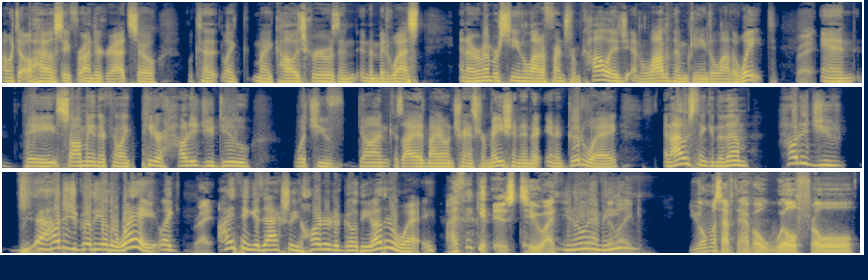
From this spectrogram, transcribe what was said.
I went to Ohio State for undergrad so like my college career was in, in the Midwest and I remember seeing a lot of friends from college and a lot of them gained a lot of weight right. and they saw me and they're kind of like Peter how did you do what you've done because I had my own transformation in a, in a good way and I was thinking to them how did you how did you go the other way like Right. I think it's actually harder to go the other way. I think it is too. I think You know what I mean? like, you almost have to have a willful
